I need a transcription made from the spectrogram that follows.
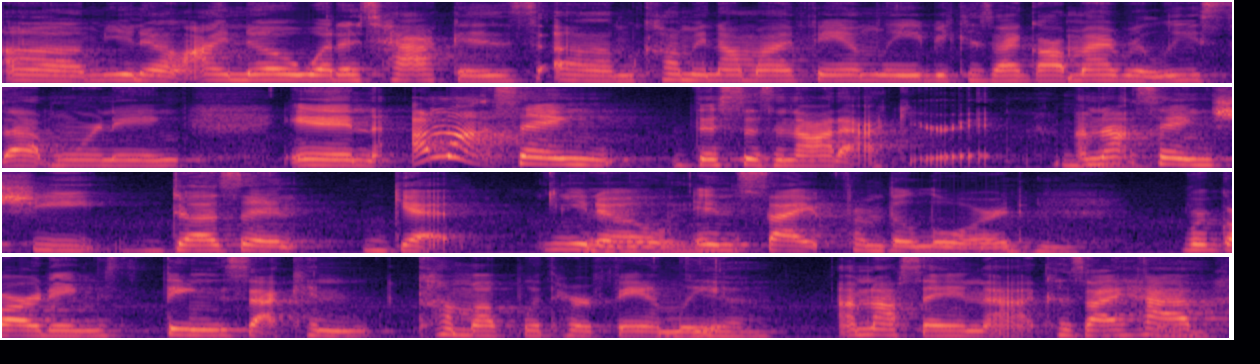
um, you know, I know what attack is um, coming on my family because I got my release that morning. And I'm not saying this is not accurate Mm-hmm. I'm not saying she doesn't get, you know, really? insight from the Lord mm-hmm. regarding things that can come up with her family. Yeah. I'm not saying that because I have, yeah.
